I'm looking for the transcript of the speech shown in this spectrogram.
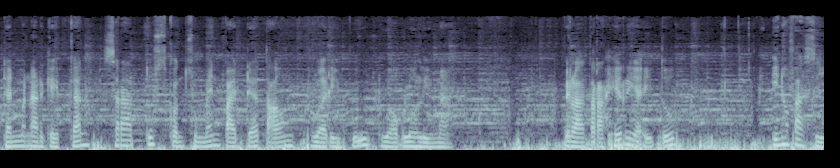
dan menargetkan 100 konsumen pada tahun 2025. Pilar terakhir yaitu inovasi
